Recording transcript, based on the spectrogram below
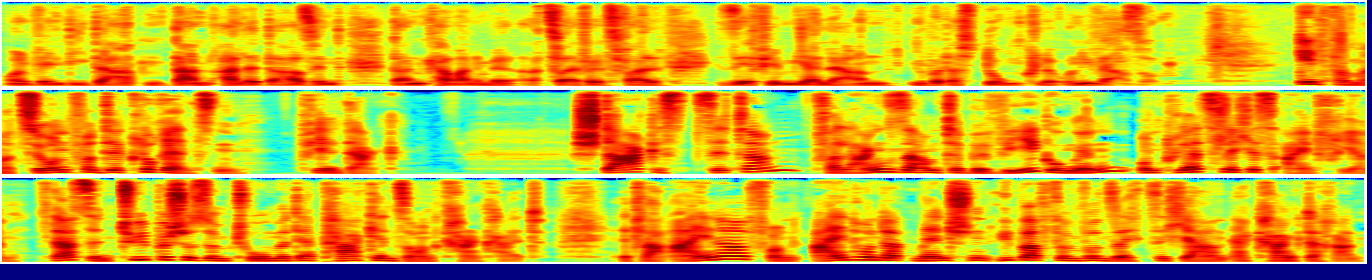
Und wenn die Daten dann alle da sind, dann kann man im Zweifelsfall sehr viel mehr lernen über das dunkle Universum. Informationen von Dirk Lorenzen. Vielen Dank. Starkes Zittern, verlangsamte Bewegungen und plötzliches Einfrieren. Das sind typische Symptome der Parkinson-Krankheit. Etwa einer von 100 Menschen über 65 Jahren erkrankt daran.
